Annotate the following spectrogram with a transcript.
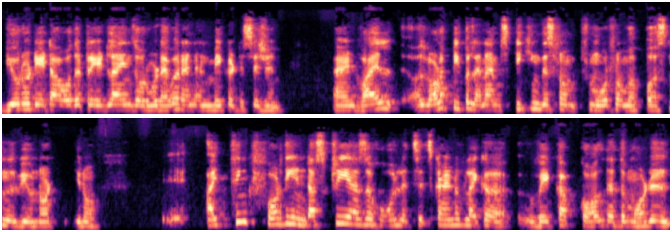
bureau data or the trade lines or whatever and, and make a decision. And while a lot of people, and I'm speaking this from, from more from a personal view, not you know I think for the industry as a whole, it's it's kind of like a wake up call that the model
